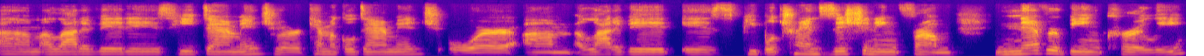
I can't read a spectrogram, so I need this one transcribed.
Um, a lot of it is heat damage or chemical damage, or um, a lot of it is people transitioning from never being curly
